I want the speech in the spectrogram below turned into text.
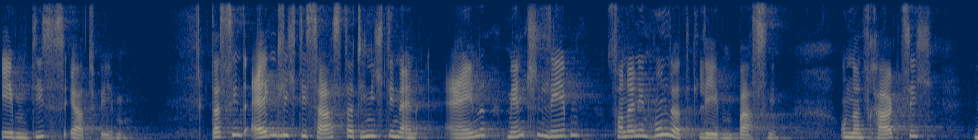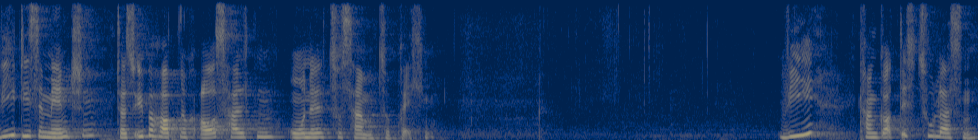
eben dieses Erdbeben. Das sind eigentlich Desaster, die nicht in ein, ein Menschenleben, sondern in 100 Leben passen. Und man fragt sich, wie diese Menschen das überhaupt noch aushalten, ohne zusammenzubrechen. Wie kann Gott es zulassen,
